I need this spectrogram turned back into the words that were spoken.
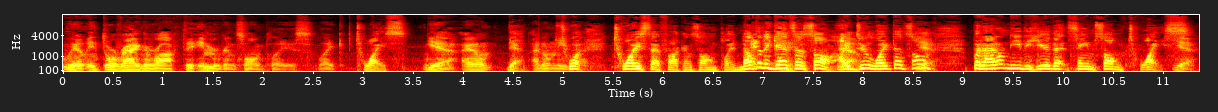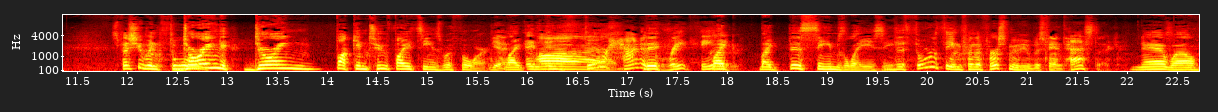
you know, in Thor Ragnarok the immigrant song plays. Like, twice. yeah, I don't. Yeah, I don't need Twi- that. twice that fucking song played. Nothing against that song. I do like that song, Yeah. but I don't need to hear that same song twice. Yeah, especially when Thor during the, during fucking two fight scenes with Thor. Yeah, like and- and uh, Thor had a the- great theme. Like like this seems lazy. the Thor theme from the first movie was fantastic. Yeah, well,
